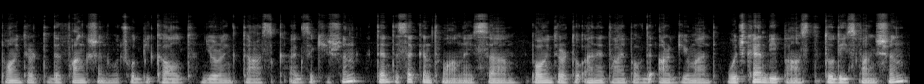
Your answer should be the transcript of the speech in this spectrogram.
pointer to the function which would be called during task execution. Then the second one is a pointer to any type of the argument which can be passed to this function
